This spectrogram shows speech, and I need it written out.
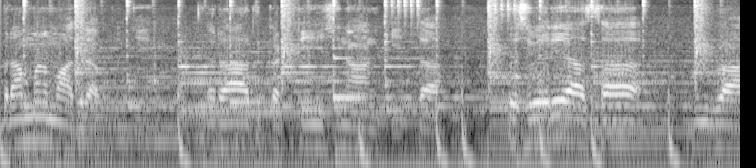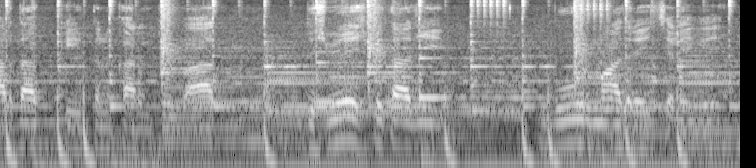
ਬ੍ਰਾਹਮਣ ਮਾਜਰਾ ਪੁੱਜੇ। ਰਾਤ ਕੱਟੀ ਇਸ਼ਨਾਨ ਕੀਤਾ ਤੇ ਸਵੇਰੇ ਆਸਾ ਦੀ ਵਾਰ ਦਾ ਕੀਰਤਨ ਕਰਨ ਤੋਂ ਬਾਅਦ ਦਸ਼ਮੇਸ਼ ਪਿਤਾ ਜੀ ਬੂਰ ਮਾਜਰੇ ਚਲੇ ਗਏ।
